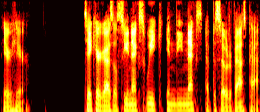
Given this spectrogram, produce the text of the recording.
Hear, hear. Take care, guys. I'll see you next week in the next episode of Ask Pat.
